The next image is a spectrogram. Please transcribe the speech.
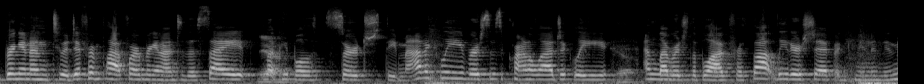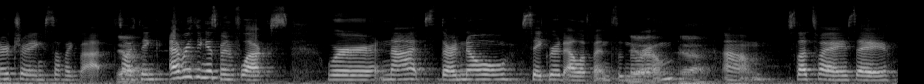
bring it onto a different platform, bring it onto the site, Yeah. let people search thematically versus chronologically, Yeah. and leverage the blog for thought leadership and community nurturing, stuff like that. So I think everything is in flux. We're not, there are no sacred elephants in the room. Um, so that's why I say,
